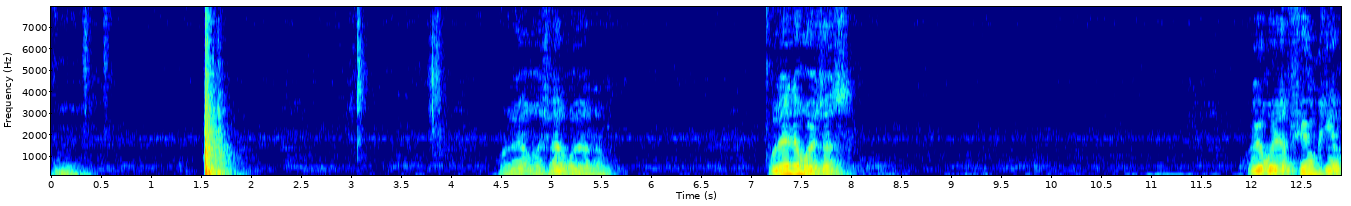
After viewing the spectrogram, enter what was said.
Hmm. Buraya kaşar koyalım. Buraya ne koyacağız? Koyacak bir şey yok ya.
